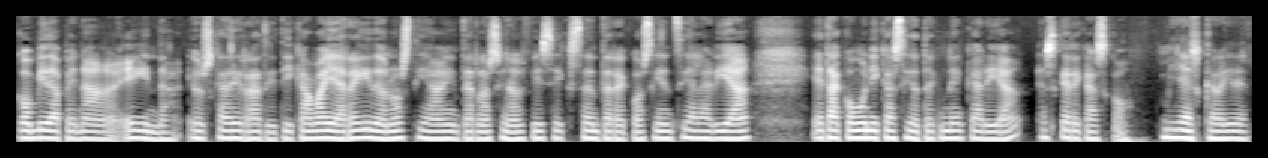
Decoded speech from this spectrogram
gonbidapena eginda. Euskadi Ratitik Amaia Regi Donostia International Physics Centerreko zientzialaria eta komunikazio teknikaria. Eskerrik asko. Mila eskerrik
